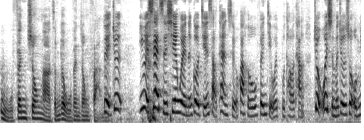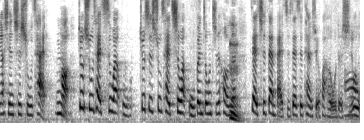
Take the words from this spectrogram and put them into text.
五分钟啊，怎么个五分钟法呢？对，就是。因为膳食纤维能够减少碳水化合物分解为葡萄糖，就为什么就是说我们要先吃蔬菜，好，就蔬菜吃完五，就是蔬菜吃完五分钟之后呢，再吃蛋白质，再吃碳水化合物的食物。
